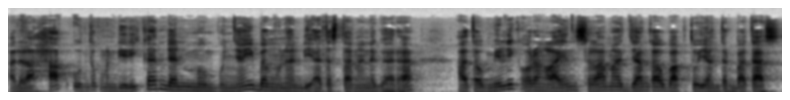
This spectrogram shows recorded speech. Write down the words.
adalah hak untuk mendirikan dan mempunyai bangunan di atas tanah negara atau milik orang lain selama jangka waktu yang terbatas,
